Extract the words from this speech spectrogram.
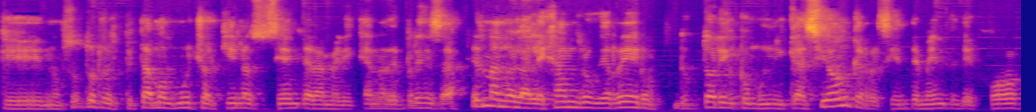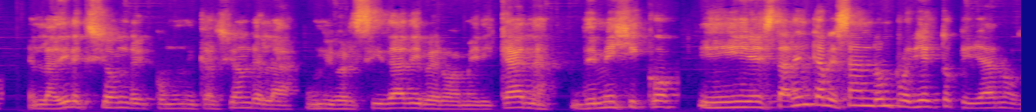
que nosotros respetamos mucho aquí en la Sociedad Interamericana de Prensa es Manuel Alejandro Guerrero, doctor en comunicación que recientemente dejó en la dirección de comunicación de la Universidad Iberoamericana de México y estará encabezando un proyecto que ya nos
